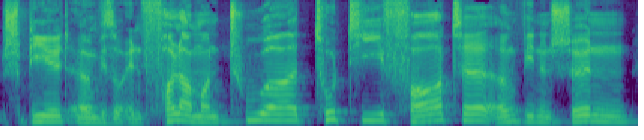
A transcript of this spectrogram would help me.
spielt irgendwie so in voller Montur, tutti, forte, irgendwie einen schönen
